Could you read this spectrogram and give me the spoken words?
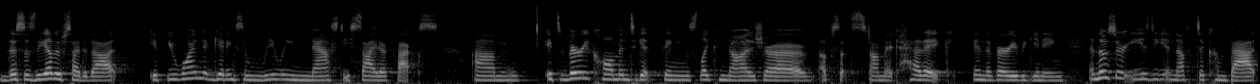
this is the other side of that, if you wind up getting some really nasty side effects, um, it's very common to get things like nausea, upset stomach, headache in the very beginning, and those are easy enough to combat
